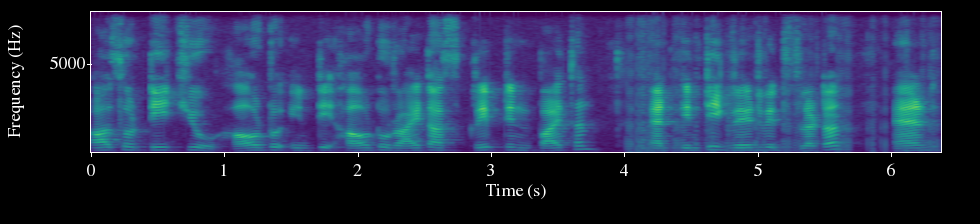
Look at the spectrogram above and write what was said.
also teach you how to how to write a script in Python and integrate with Flutter and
